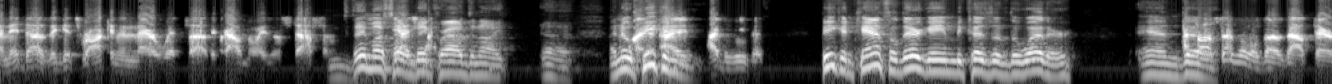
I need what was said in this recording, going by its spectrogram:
and it does it gets rocking in there with uh, the crowd noise and stuff. And, they must have a big yeah. crowd tonight. Uh, I know I, Pekin. I, I. Pekin canceled their game because of the weather, and I saw uh, several of those out there.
